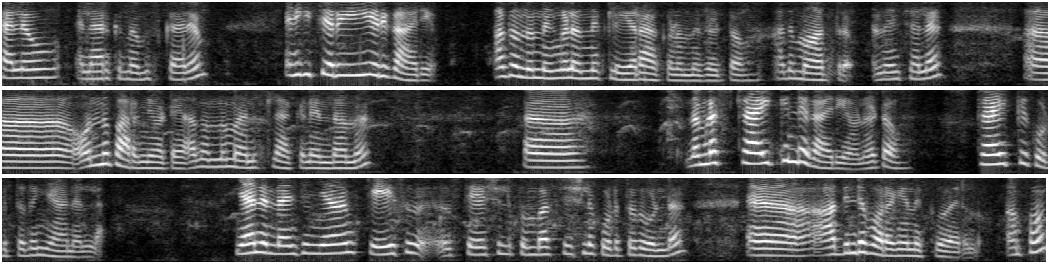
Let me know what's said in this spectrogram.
ഹലോ എല്ലാവർക്കും നമസ്കാരം. എനിക്ക് ചെറിയൊരു കാര്യം. അതൊന്ന് നിങ്ങളൊന്ന് ക്ലിയർ ആക്കണമെന്ന് കേട്ടോ. അത് മാത്രം. എന്ന് വെച്ചാൽ ഒന്ന് പറഞ്ഞോട്ടെ. അതൊന്ന് മനസ്സിലാക്കണേ എന്താന്ന്? നമ്മുടെ സ്ട്രൈക്കിന്റെ കാര്യമാണ് കേട്ടോ. സ്ട്രൈക്ക് കൊടുത്തത് ഞാനല്ല. ഞാൻ എന്താണെന്ന് വെച്ചാൽ ഞാൻ കേസ് സ്റ്റേഷനിൽ തുമ്പ സ്റ്റേഷനിൽ കൊടുത്തതുകൊണ്ട് അതിന്റെ പുറകെ നിൽക്കുമായിരുന്നു അപ്പം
